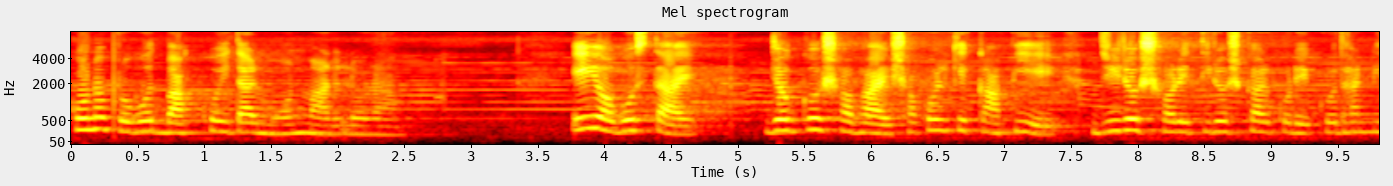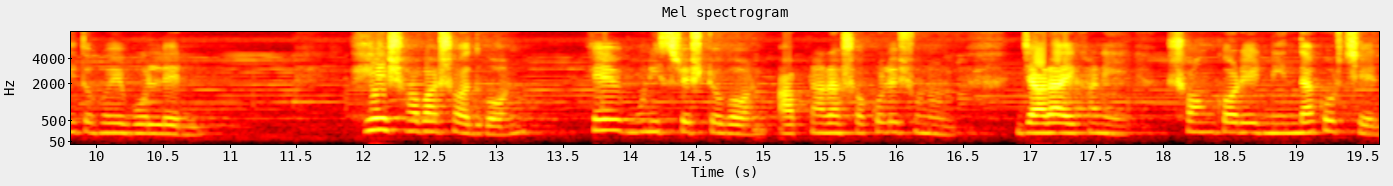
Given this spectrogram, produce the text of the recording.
কোনো প্রবোধ বাক্যই তার মন মানল না। এই অবস্থায় যজ্ঞ সভায় সকলকে কাঁপিয়ে দৃঢ় স্বরে তিরস্কার করে ক্রোধান্বিত হয়ে বললেন হে সভাসদগণ হে মুনিশ্রেষ্ঠগণ, আপনারা সকলে শুনুন, যারা এখানে শঙ্করের নিন্দা করছেন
